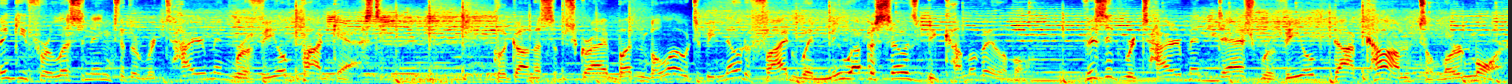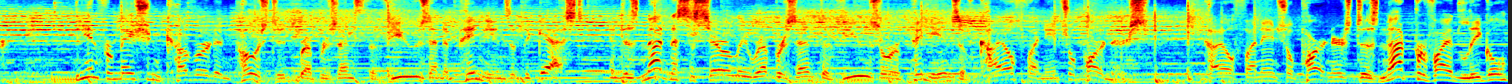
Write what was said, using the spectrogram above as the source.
Thank you for listening to the Retirement Revealed podcast. Click on the subscribe button below to be notified when new episodes become available. Visit retirement revealed.com to learn more. The information covered and posted represents the views and opinions of the guest and does not necessarily represent the views or opinions of Keil Financial Partners. Keil Financial Partners does not provide legal,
